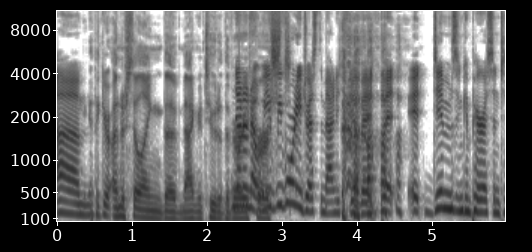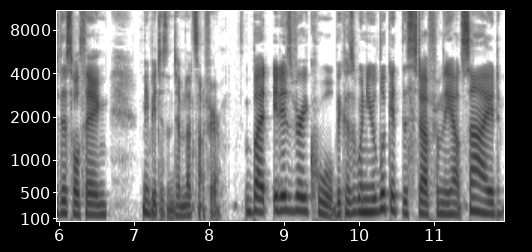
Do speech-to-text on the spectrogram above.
Um, I think you're underselling the magnitude of the no, very no, no. first. We, we've already addressed the magnitude of it, but it dims in comparison to this whole thing. Maybe it doesn't dim. That's not fair. But it is very cool because when you look at this stuff from the outside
